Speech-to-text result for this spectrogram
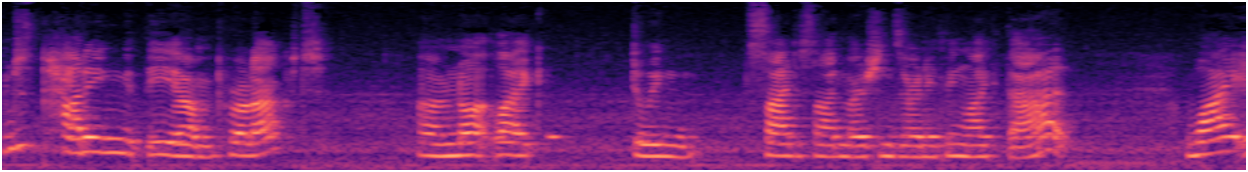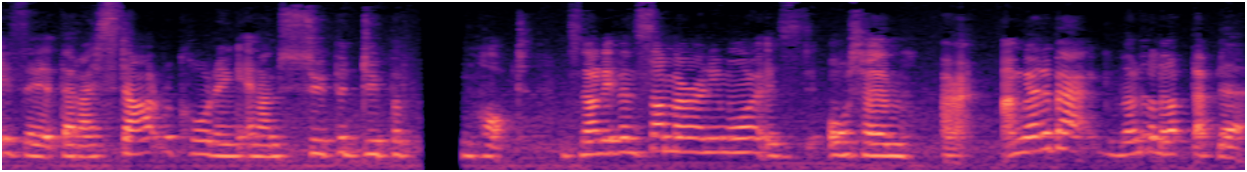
I'm just patting the um, product. I'm not like doing side to side motions or anything like that. Why is it that I start recording and I'm super duper hot? It's not even summer anymore, it's autumn. Alright, I'm going to back, blah, blah, blah.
